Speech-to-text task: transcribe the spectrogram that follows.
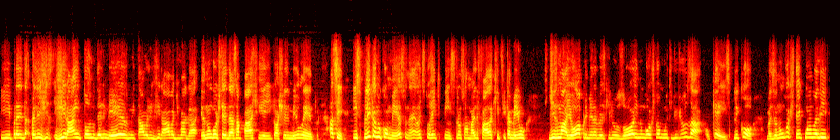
E pra ele, pra ele gi- girar em torno dele mesmo e tal, ele girava devagar. Eu não gostei dessa parte aí, que eu achei ele meio lento. Assim, explica no começo, né? Antes do Hank Pym se transformar, ele fala que fica meio. Desmaiou a primeira vez que ele usou e não gostou muito de usar. Ok, explicou. Mas eu não gostei quando ele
